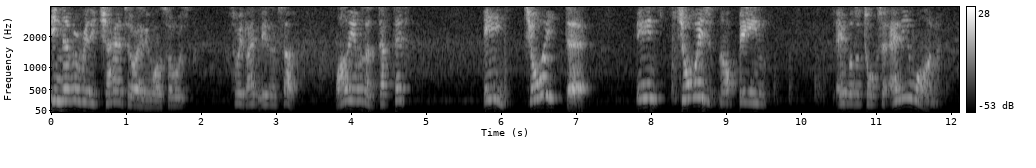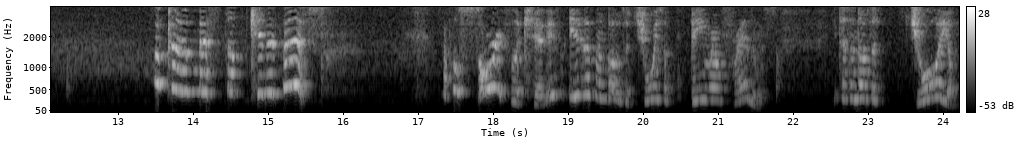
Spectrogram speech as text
he never really chatted to anyone, so was, so he liked being himself. While he was abducted, he enjoyed it. He enjoys not being able to talk to anyone. What kind of messed up kid is this? I feel sorry for the kid. He doesn't know the joys of being around friends. He doesn't know the joy of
